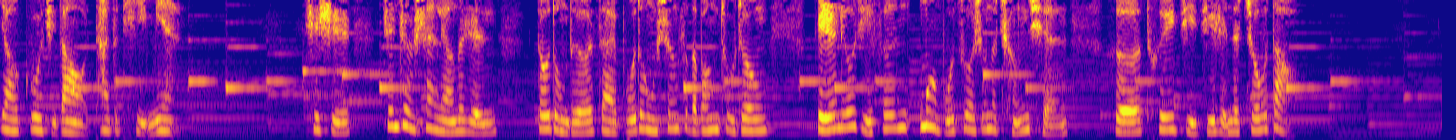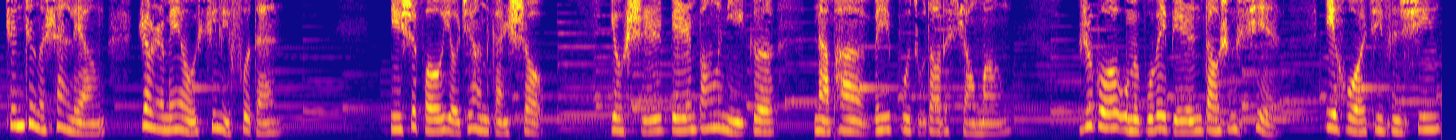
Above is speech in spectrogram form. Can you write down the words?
要顾及到他的体面。其实，真正善良的人，都懂得在不动声色的帮助中，给人留几分默不作声的成全。和推己及人的周到。真正的善良让人没有心理负担。你是否有这样的感受？有时别人帮了你一个哪怕微不足道的小忙，如果我们不为别人道声谢，亦或尽份心，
